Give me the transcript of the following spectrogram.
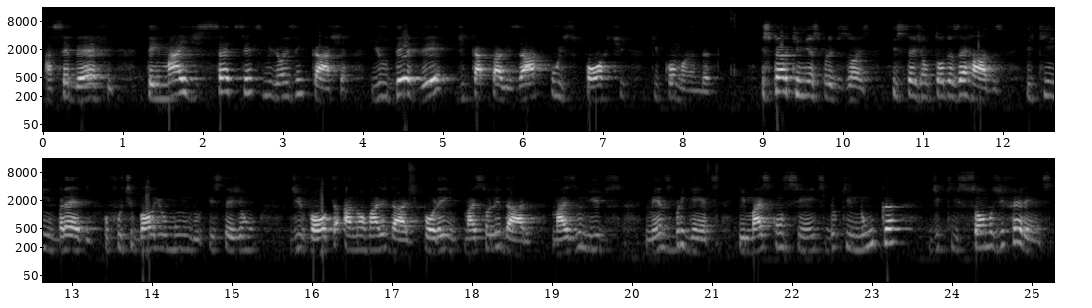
A CBF tem mais de 700 milhões em caixa e o dever de capitalizar o esporte que comanda. Espero que minhas previsões estejam todas erradas e que em breve o futebol e o mundo estejam de volta à normalidade, porém mais solidário, mais unidos, menos briguentos e mais conscientes do que nunca de que somos diferentes,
